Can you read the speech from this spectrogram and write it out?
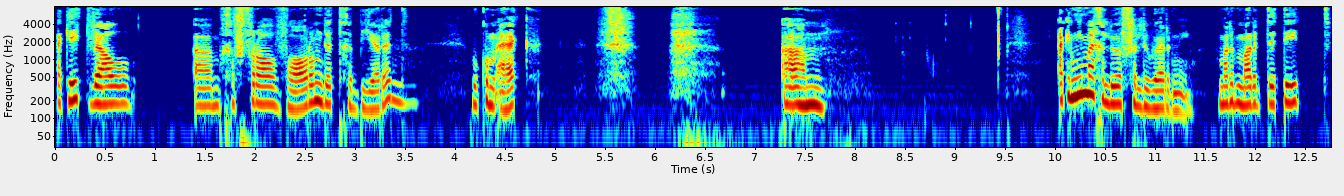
Ek het wel ehm um, gevra waarom dit gebeur het. Hmm hoekom ek ehm um, ek het nie my geloof verloor nie, maar maar dit het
